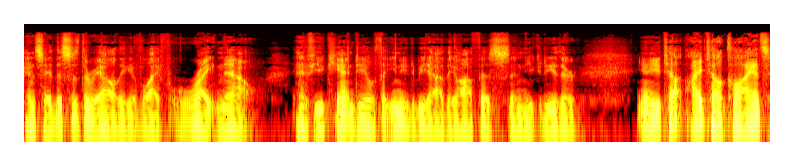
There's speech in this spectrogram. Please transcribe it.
and say, this is the reality of life right now. And if you can't deal with it, you need to be out of the office. And you could either, you know, you tell, I tell clients,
